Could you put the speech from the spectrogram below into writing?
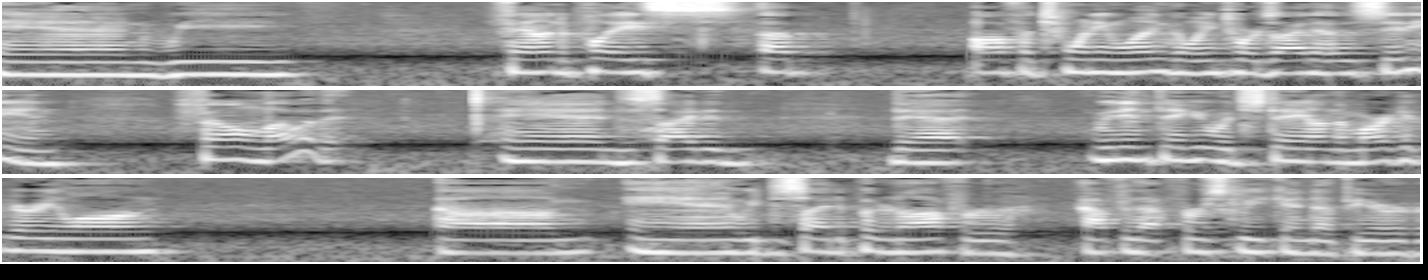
and we found a place up off of 21 going towards Idaho City and fell in love with it and decided that we didn't think it would stay on the market very long. Um, and we decided to put an offer after that first weekend up here.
